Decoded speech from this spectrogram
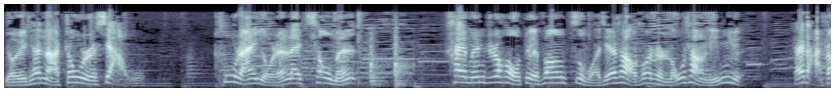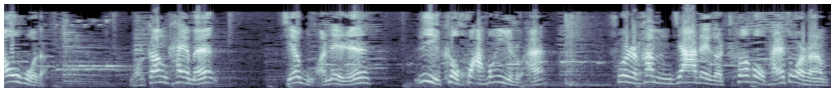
有一天呢，周日下午，突然有人来敲门，开门之后，对方自我介绍说是楼上邻居。来打招呼的，我刚开门，结果那人立刻话锋一转，说是他们家这个车后排座上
